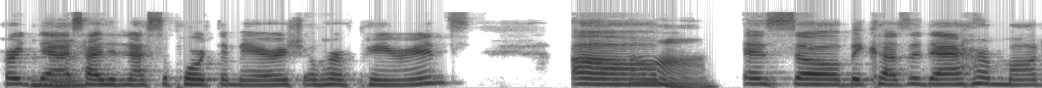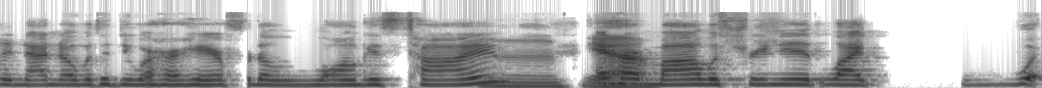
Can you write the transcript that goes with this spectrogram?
Her dad's mm-hmm. side did not support the marriage of her parents. Um, huh. and so because of that, her mom did not know what to do with her hair for the longest time. Mm, yeah. And her mom was treating it like what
